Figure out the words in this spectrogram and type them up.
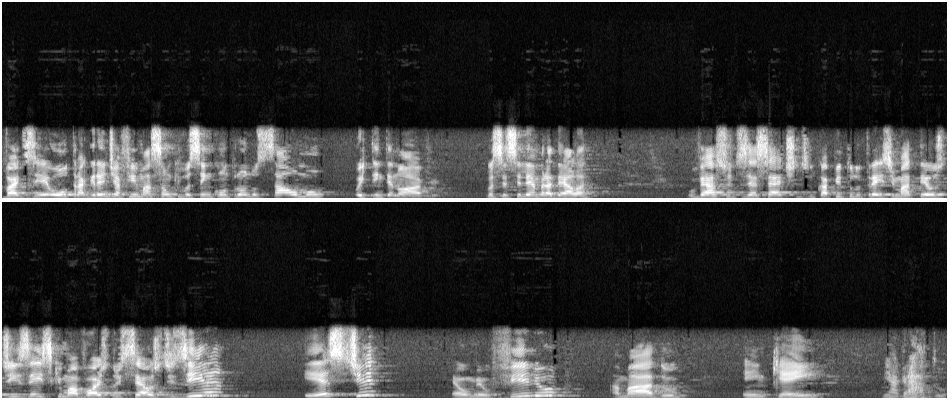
vai dizer outra grande afirmação que você encontrou no Salmo 89. Você se lembra dela? O verso 17 do capítulo 3 de Mateus diz: Eis que uma voz dos céus dizia: este é o meu filho amado, em quem me agrado.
